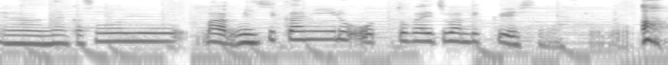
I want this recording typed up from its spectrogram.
うんうん、なんかそういう、まあ身近にいる夫が一番びっくりしてますけど。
